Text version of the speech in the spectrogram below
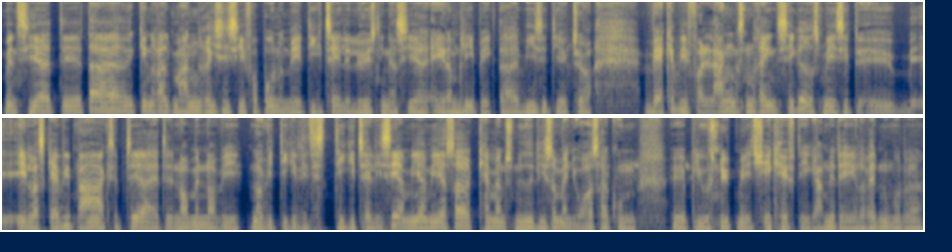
men siger, at øh, der er generelt mange risici forbundet med digitale løsninger, siger Adam Lebæk, der er vicedirektør. Hvad kan vi forlange sådan rent sikkerhedsmæssigt, øh, eller skal vi bare acceptere, at øh, når, man, når, vi, når vi digitaliserer mere og mere, så kan man snyde, ligesom man jo også har kunnet øh, blive snydt med et tjekhæfte i gamle dage, eller hvad det nu måtte være?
